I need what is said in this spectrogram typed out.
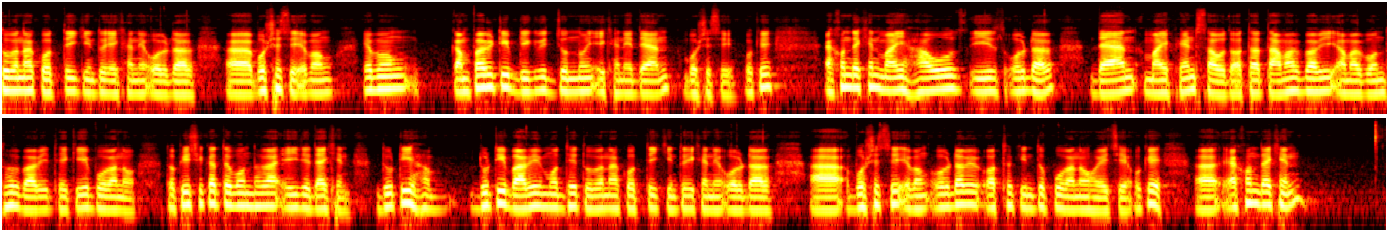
তুলনা করতেই কিন্তু এখানে অর্ডার বসেছে এবং এবং কম্পারেটিভ ডিগ্রির জন্যই এখানে দেন বসেছে ওকে এখন দেখেন my house is older than my friend's house অর্থাৎ আমার বাড়ি, আমার বন্ধুর বাড়ি থেকে পুরানো। তো প্রিয় শিক্ষার্থী বন্ধুরা, এই যে দেখেন, দুটি দুটি বাড়ির মধ্যে তুলনা করতেই কিন্তু এখানে অর্ডার বসেছে এবং অর্ডারের অর্থ কিন্তু পুরানো হয়েছে। ওকে? এখন দেখেন,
